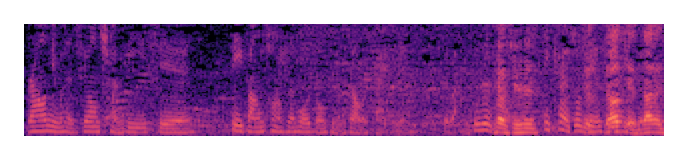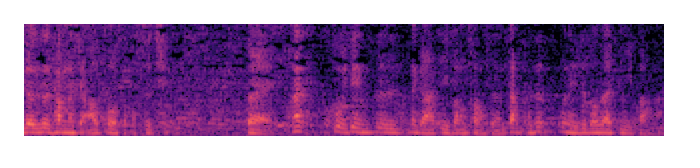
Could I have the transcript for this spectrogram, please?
然后你们很希望传递一些地方创生或总体营造的概念，对吧？就是没有，其实一开始做这件事只要简单的就是他们想要做什么事情，对，那不一定是那个地方创生，但可是问题是都在地方啊，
